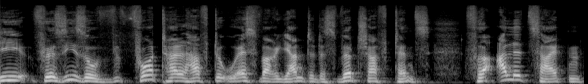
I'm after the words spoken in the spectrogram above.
die für sie so vorteilhafte US-Variante des Wirtschaftens für alle Zeiten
